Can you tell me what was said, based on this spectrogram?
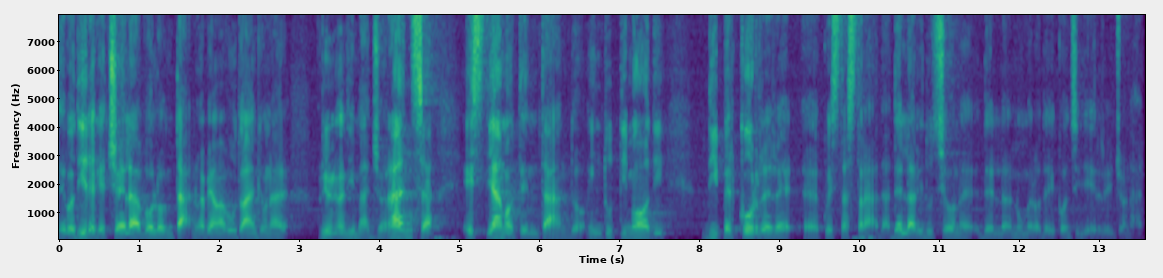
devo dire che c'è la volontà, noi abbiamo avuto anche una riunione di maggioranza e stiamo tentando in tutti i modi di percorrere eh, questa strada della riduzione del numero dei consiglieri regionali.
